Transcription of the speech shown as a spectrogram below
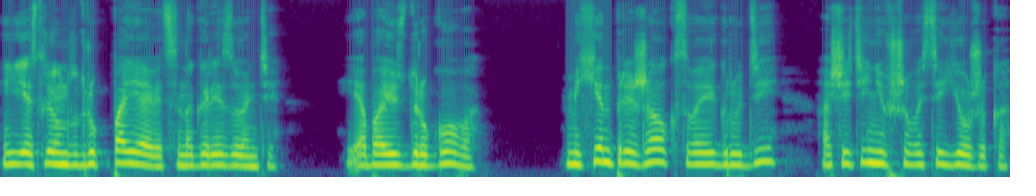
если он вдруг появится на горизонте. Я боюсь другого. Михен прижал к своей груди ощетинившегося ежика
